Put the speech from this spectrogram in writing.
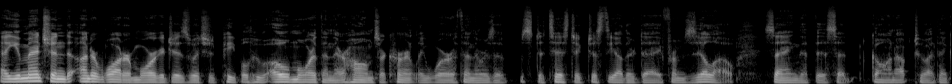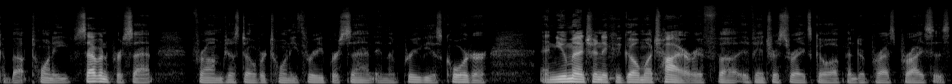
Now, you mentioned underwater mortgages, which is people who owe more than their homes are currently worth. And there was a statistic just the other day from Zillow saying that this had gone up to, I think, about 27% from just over 23% in the previous quarter. And you mentioned it could go much higher if uh, if interest rates go up and depress prices.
